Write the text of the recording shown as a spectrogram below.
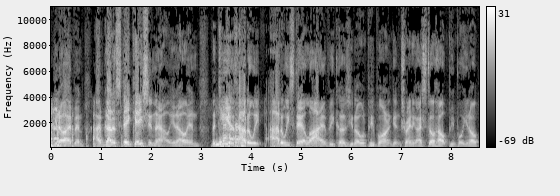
you know, I've been I've got a staycation now, you know, and the key Yeah, is how do we how do we stay alive? Because you know, when people aren't getting training, I still help people. You know,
